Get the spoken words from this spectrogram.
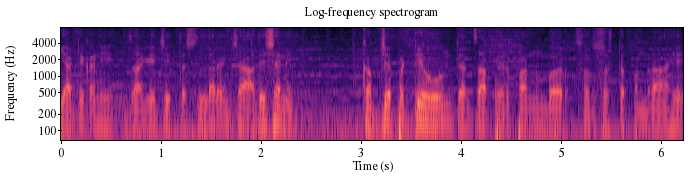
या ठिकाणी जागेची तहसीलदार यांच्या आदेशाने कब्जेपट्टी होऊन त्यांचा फेरफार नंबर सदुसष्ट पंधरा आहे.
